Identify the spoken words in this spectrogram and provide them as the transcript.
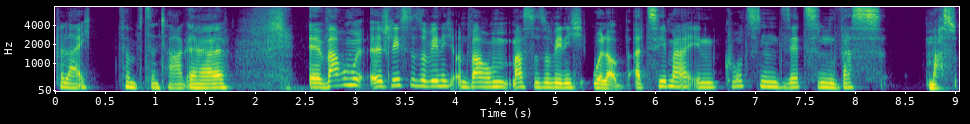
vielleicht 15 Tage. Ja. Äh, warum äh, schläfst du so wenig und warum machst du so wenig Urlaub? Erzähl mal in kurzen Sätzen, was machst du?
